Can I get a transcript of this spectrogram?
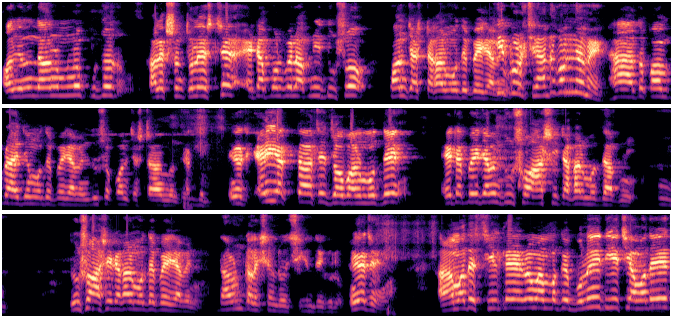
অঞ্জলি দেওয়ার জন্য পুজোর কালেকশন চলে এসছে। এটা পড়বেন আপনি দুশো পঞ্চাশ টাকার মধ্যে পেয়ে কি যাবেন বলছেন? এত কম দামে? হ্যাঁ তো কম প্রাইজের মধ্যে পেয়ে যাবেন দুশো পঞ্চাশ টাকার মধ্যে। ঠিক আছে এই একটা আছে জবার মধ্যে। এটা পেয়ে যাবেন দুশো আশি টাকার মধ্যে আপনি। দুশো আশি টাকার মধ্যে পেয়ে যাবেন। দারুণ কালেকশন রয়েছে কিন্তু এগুলো। ঠিক আছে? আর আমাদের সিল্কের একদম আমাকে বলেই দিয়েছি আমাদের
